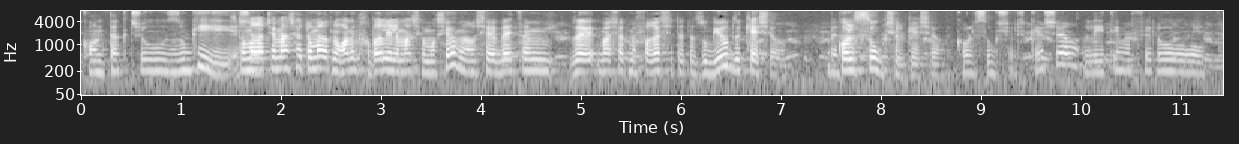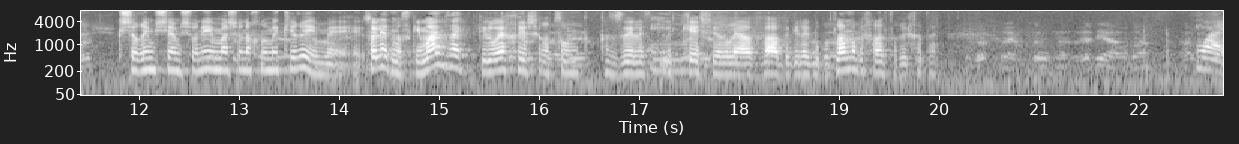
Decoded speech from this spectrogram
קונטקט שהוא זוגי. זאת אומרת שמה שאת אומרת נורא מתחבר לי למה שמשה אומר, שבעצם זה מה שאת מפרשת את הזוגיות זה קשר. כל סוג של קשר. כל סוג של קשר, לעתים אפילו קשרים שהם שונים ממה שאנחנו מכירים. סולי, את מסכימה עם זה? כאילו, איך יש רצון כזה לקשר, לאהבה בגיל ההתבגרות? למה בכלל צריך את זה? וואי.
